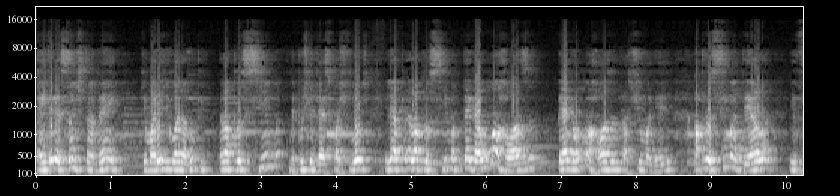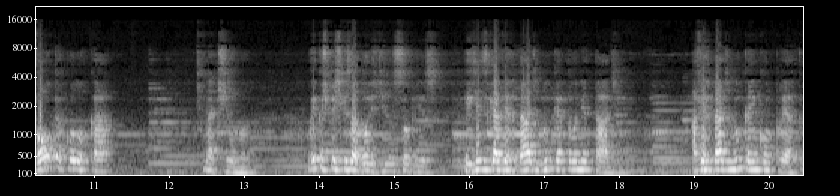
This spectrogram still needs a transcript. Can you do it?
É interessante também que Maria de Guadalupe, ela aproxima, depois que ele desce com as flores, ele, ela aproxima, pega uma rosa, pega uma rosa da tilma dele, aproxima dela e volta a colocar na tilma. O que, é que os pesquisadores dizem sobre isso? Eles dizem que a verdade nunca é pela metade. A verdade nunca é incompleta.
